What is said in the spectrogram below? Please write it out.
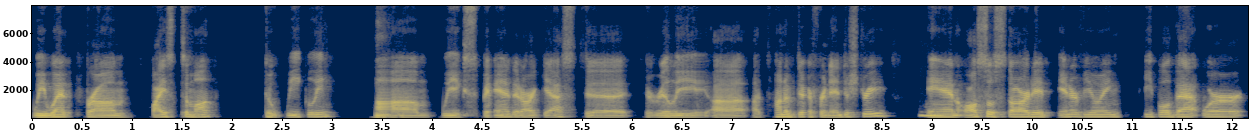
we went from twice a month to weekly mm-hmm. Um, we expanded our guests to to really uh, a ton of different industry, mm-hmm. and also started interviewing people that were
